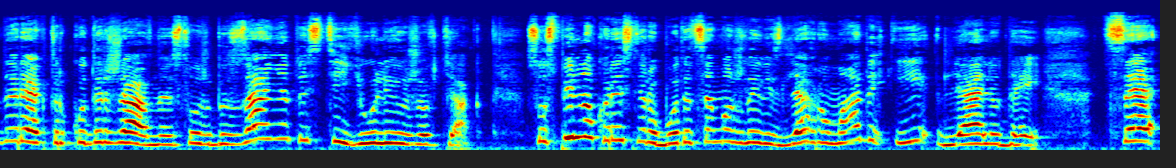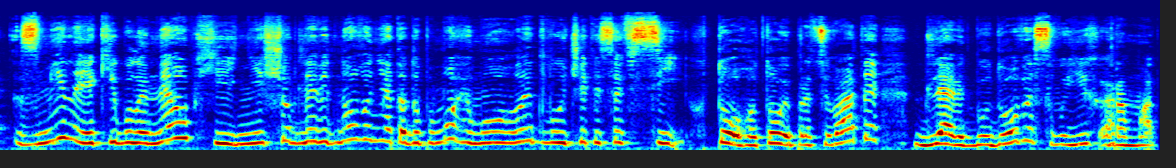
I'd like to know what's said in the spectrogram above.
Директорку Державної служби зайнятості Юлію Жовтяк. Суспільно корисні роботи це можливість для громади і для людей. Це зміни, які були необхідні, щоб для відновлення та допомоги могли долучитися всі, хто готовий працювати для відбудови своїх громад,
